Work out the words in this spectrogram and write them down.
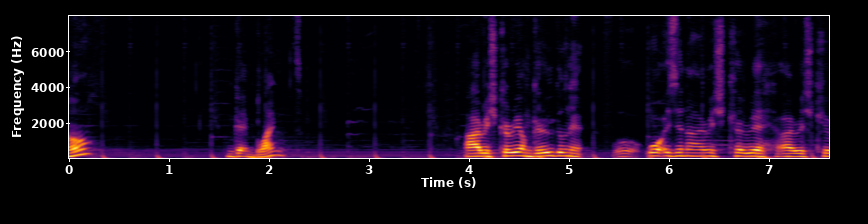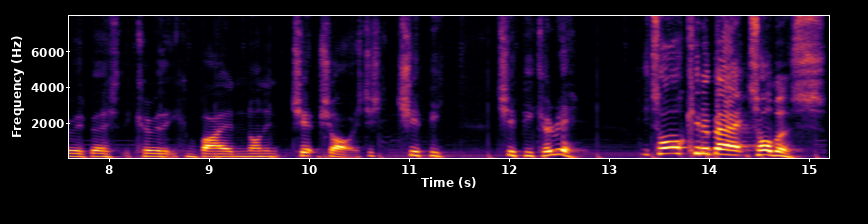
No? I'm getting blanked. Irish curry, I'm googling it. What is an Irish curry? Irish curry is basically curry that you can buy in non in chip shop. It's just chippy, chippy curry. You talking about, Thomas?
